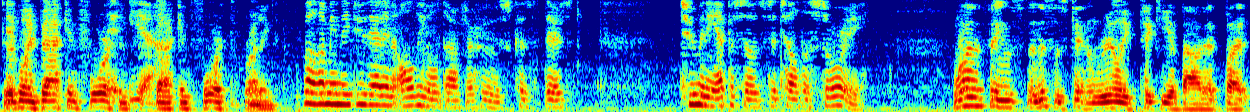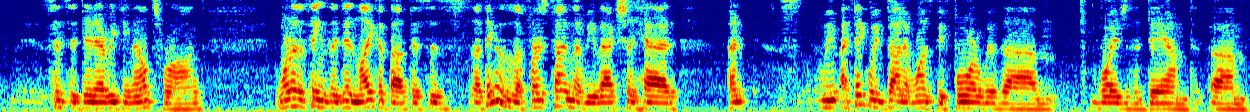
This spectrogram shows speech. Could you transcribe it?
They were going back and forth and Yeah. back and forth running. Well, I mean, they do that in all the old Doctor Who's because there's too many episodes to tell the story. One of the things, and this is getting really picky about it, but since it did everything else wrong, one of the things I didn't like about this is I think this is the first time that we've actually had an. We, I think we've done it once before with um, Voyage of the Damned, um,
